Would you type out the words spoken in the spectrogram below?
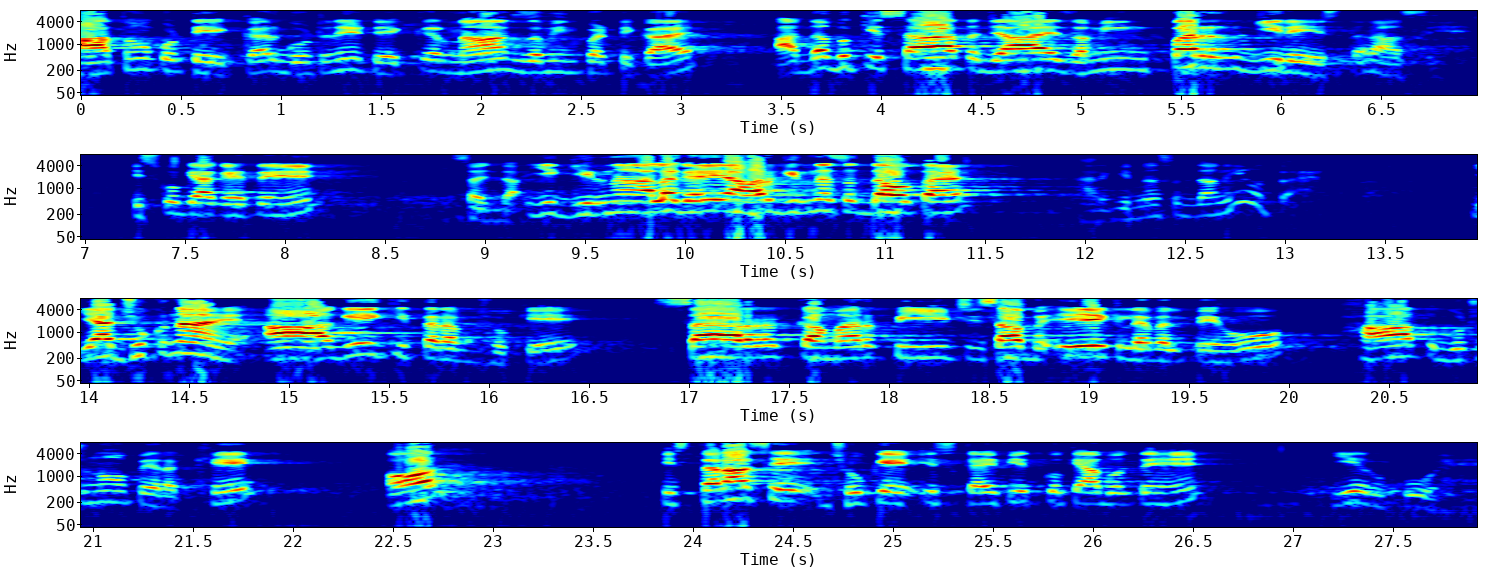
ہاتھوں کو ٹیک کر، گھٹنے ٹیک کر، ناک زمین پر ٹکائے، ادب کے ساتھ جائے، زمین پر گرے اس طرح سے۔ اس کو کیا کہتے ہیں؟ سجدہ۔ یہ گرنا الگ ہے یا ہر گرنا سجدہ ہوتا ہے؟ ہر گرنا سجدہ نہیں ہوتا ہے۔ یا جھکنا ہے، آگے کی طرف جھکے، سر، کمر پیٹ سب ایک لیول پہ ہو، ہاتھ گھٹنوں پہ رکھے اور اس طرح سے جھکے۔ اس کیفیت کو کیا بولتے ہیں؟ یہ رکو ہے۔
